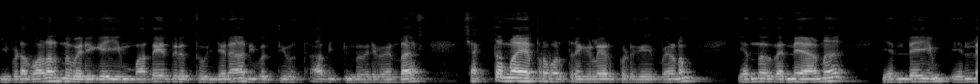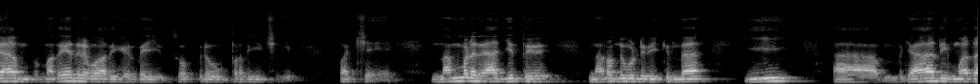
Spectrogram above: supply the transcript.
ഇവിടെ വളർന്നു വരികയും മതേതരത്വവും ജനാധിപത്യവും സ്ഥാപിക്കുന്നതിന് വേണ്ട ശക്തമായ പ്രവർത്തനങ്ങൾ ഏർപ്പെടുകയും വേണം എന്നത് തന്നെയാണ് എന്റെയും എല്ലാ മതേതരവാദികളുടെയും സ്വപ്നവും പ്രതീക്ഷയും. പക്ഷേ നമ്മുടെ രാജ്യത്ത് നടന്നുകൊണ്ടിരിക്കുന്ന ഈ ജാതി മത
